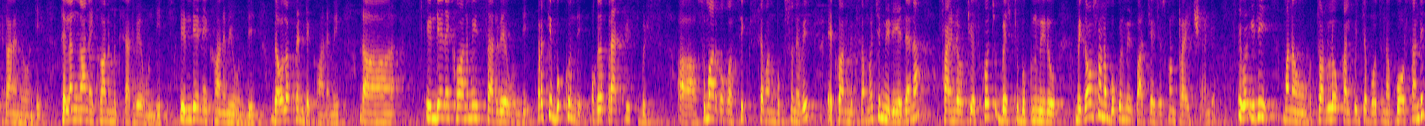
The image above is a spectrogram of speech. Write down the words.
ఎకానమీ ఉంది. తెలంగాణ ఎకానమిక్ సర్వే ఉంది. ఇండియన్ ఎకానమీ ఉంది. Development economy Indian economy survey ఉంది. ప్రతి బుక్ ఉంది. ఒక ప్రాక్టీస్ బిట్స్ సుమారుగా ఒక సిక్స్ సెవెన్ బుక్స్ ఉన్నవి ఎకానమీకి సంబంధించి. మీరు ఏదైనా ఫైండ్ అవుట్ చేసుకోవచ్చు. బెస్ట్ బుక్ను మీరు మీకు అవసరమైన బుక్ను మీరు పర్చేజ్ చేసుకొని ట్రై చేయండి. ఇది మనం త్వరలో కల్పించబోతున్న కోర్స్ అండి.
